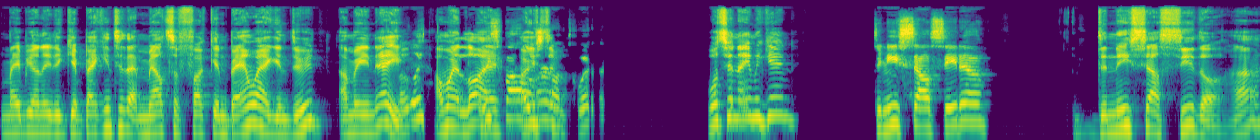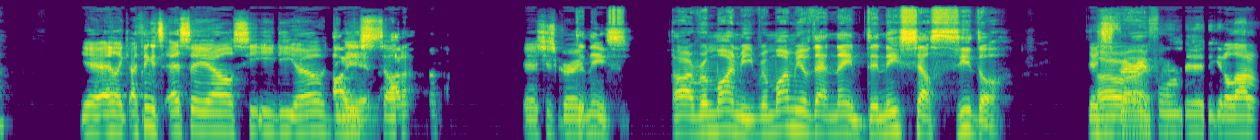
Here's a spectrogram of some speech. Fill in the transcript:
Maybe I need to get back into that Meltzer fucking bandwagon, dude. I mean, hey, least- I won't lie. I used to. What's her name again? Denise Salcedo. Denise Salcedo, huh? Yeah, like I think it's S A L C E D O. Denise. Oh, I Sal- yeah, she's great. Denise. All right, remind me. Remind me of that name, Denise Salcedo. Yeah, she's All very right. informative. You get a lot of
